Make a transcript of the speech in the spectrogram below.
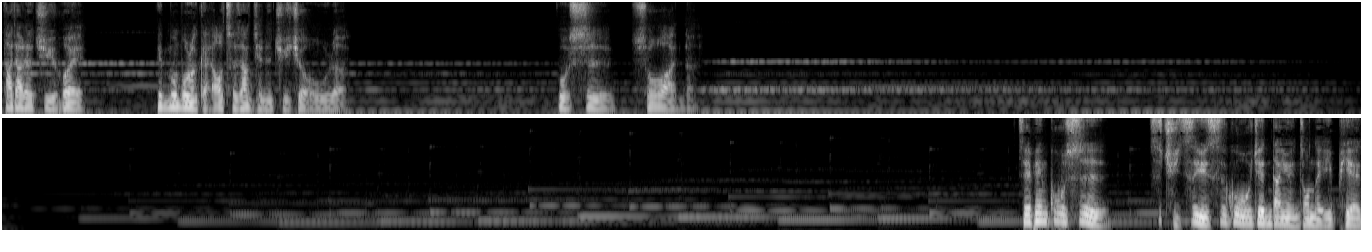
大家的聚会便默默的改到车上前的居酒屋了。故事说完了。这篇故事是取自于事故物件单元中的一篇。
